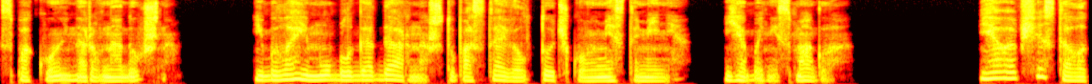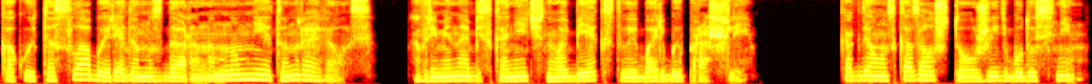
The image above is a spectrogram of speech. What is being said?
Спокойно, равнодушно. И была ему благодарна, что поставил точку вместо меня. Я бы не смогла. Я вообще стала какой-то слабой рядом с Дарреном, но мне это нравилось. Времена бесконечного бегства и борьбы прошли. Когда он сказал, что жить буду с ним,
